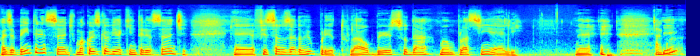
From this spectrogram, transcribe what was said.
Mas é bem interessante. Uma coisa que eu vi aqui interessante, é, eu fiz São José do Rio Preto, lá é o berço da mamoplastia L né? Agora,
